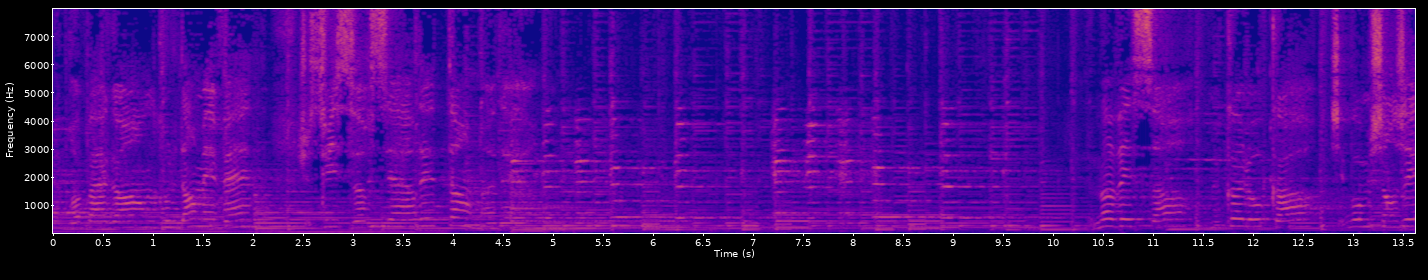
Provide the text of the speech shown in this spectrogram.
La propagande coule dans mes veines, je suis sorcière des temps modernes. Le mauvais sort me colle au corps, j'ai beau me changer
